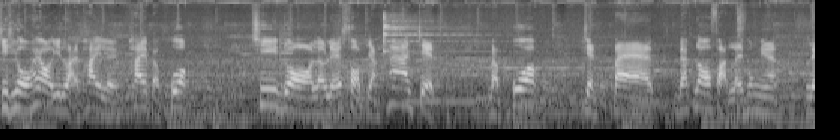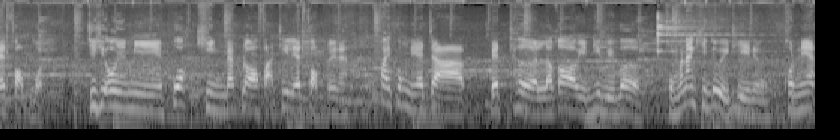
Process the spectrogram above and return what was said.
GTO ให้ออินหลายไพ่เลย ไพ่แบบพวกที่ดรอแล้วเลสสอบอย่าง 57 แบบพวก 78แบ็กดอฝัดอะไรพวกเนี้ยเลสฟอบหมด GTO ยังมีพวก King แบ็กดอฝัดที่เลสฟอบด้วยนะ ไพ่พวกเนี้ยจะเบสเทิร์นแล้วก็เอาอินที่ริเวอร์ ผมมานั่งคิดดูอีกทีหนึ่งคนเนี้ย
